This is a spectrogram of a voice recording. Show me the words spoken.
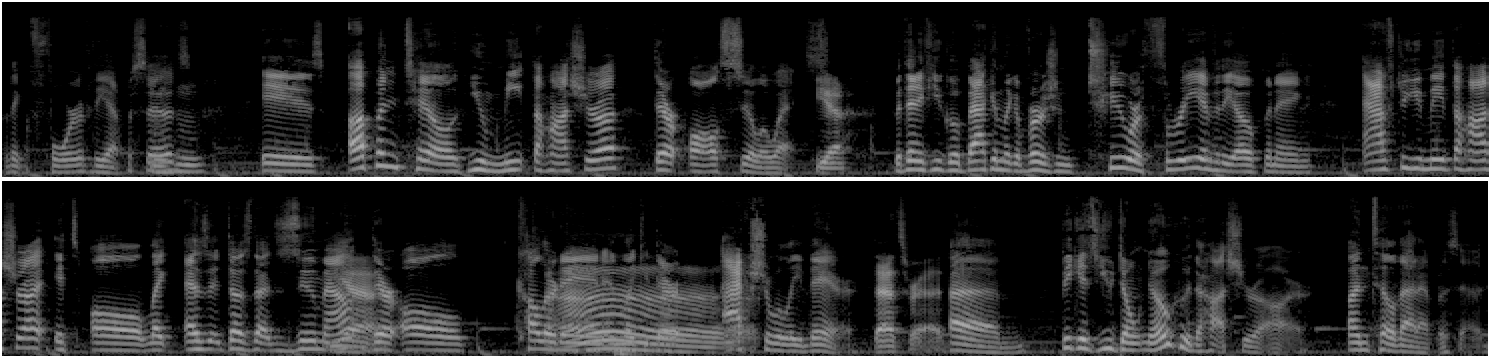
I think four of the episodes. Mm-hmm. Is up until you meet the Hashira, they're all silhouettes. yeah, But then if you go back in like a version two or three of the opening, after you meet the Hashira, it's all like as it does that zoom out, Yeah. they're all colored in and like they're Ah. actually there. that's rad. Um, because you don't know who the Hashira are until that episode.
